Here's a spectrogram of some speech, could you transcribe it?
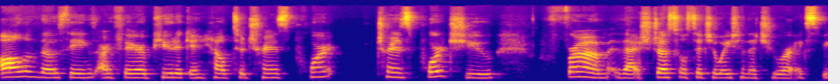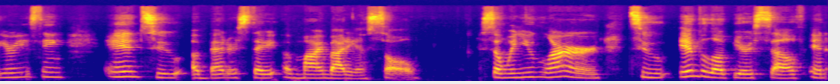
All of those things are therapeutic and help to transport transport you from that stressful situation that you are experiencing into a better state of mind body and soul so when you learn to envelope yourself in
